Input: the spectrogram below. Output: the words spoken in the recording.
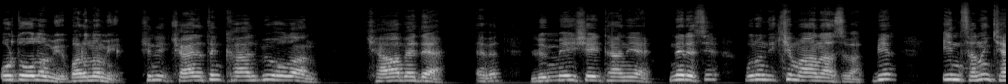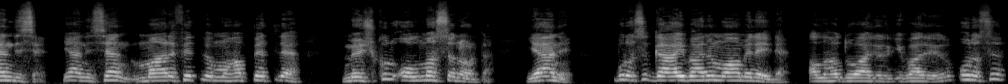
orada olamıyor, barınamıyor. Şimdi kainatın kalbi olan Kabe'de, evet, lümme-i şeytaniye neresi? Bunun iki manası var. Bir, insanın kendisi. Yani sen marifet ve muhabbetle meşgul olmazsan orada. Yani burası gaibane muameleydi. Allah'a dua ediyorduk, ibadet ediyorduk. Orası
